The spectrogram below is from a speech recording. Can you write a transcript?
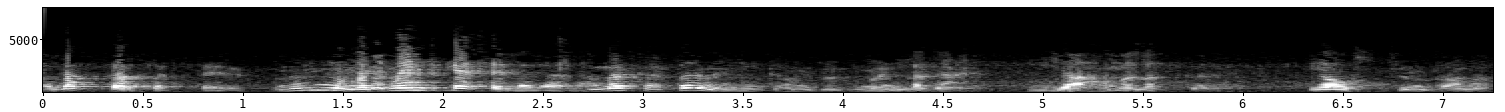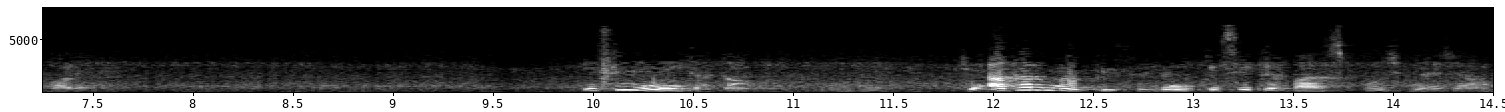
अलग कर सकते हैं? नहीं जजमेंट कैसे लगाना? मैं कहता नहीं कि हम जजमेंट लगाएँ या हम अलग करें या उस चिंता में पड़े। इसलिए नहीं कहता हूँ कि अगर मैं किसी दिन किसी के पास पूछने जाऊँ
